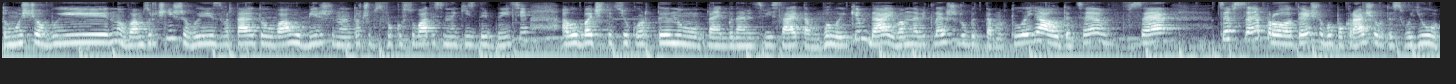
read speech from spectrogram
тому що ви ну вам зручніше, ви звертаєте увагу більше на те, щоб сфокусуватися на якісь дрібниці, а ви бачите цю картину, да, якби навіть свій сайт там великим, да, і вам навіть легше робити там автолеяути. Це все, це все про те, щоб покращувати свою.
